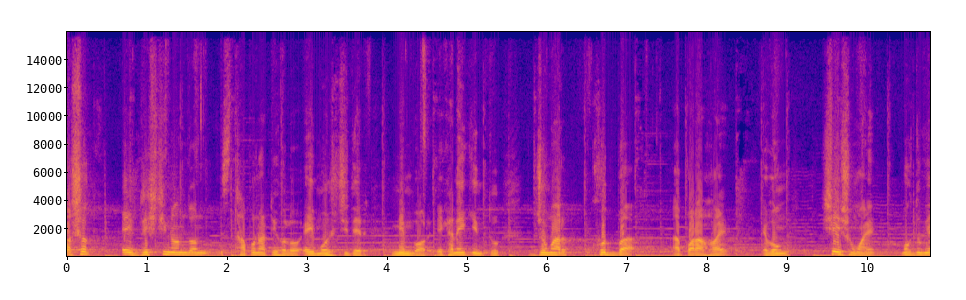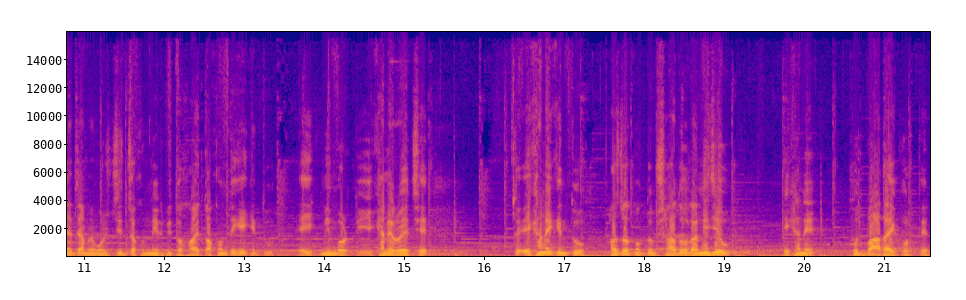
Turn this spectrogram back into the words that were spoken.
দর্শক এই দৃষ্টিনন্দন স্থাপনাটি হলো এই মসজিদের মিম্বর। এখানেই কিন্তু জুমার আহ, পড়া হয় এবং সেই সময় মখদুমিয়া জামে মসজিদ যখন নির্মিত হয় তখন থেকেই কিন্তু এই মেম্বরটি এখানে রয়েছে। তো এখানে কিন্তু হজরত মখদুম শাহদৌলা নিজেও এখানে খুতবা আদায় করতেন।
